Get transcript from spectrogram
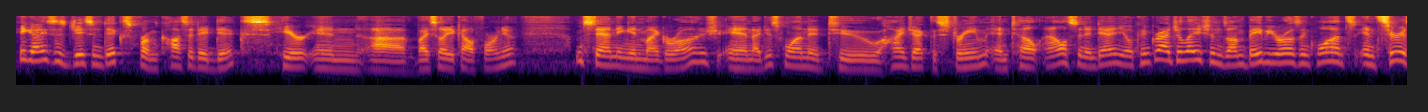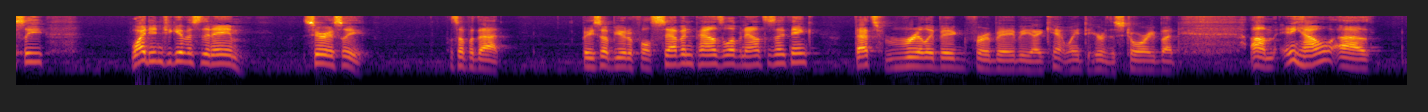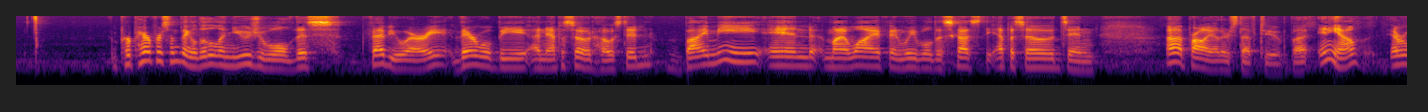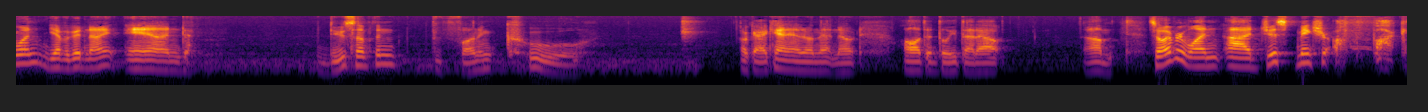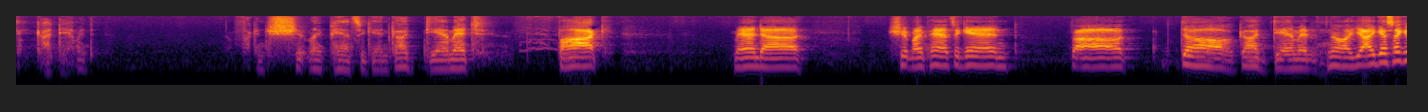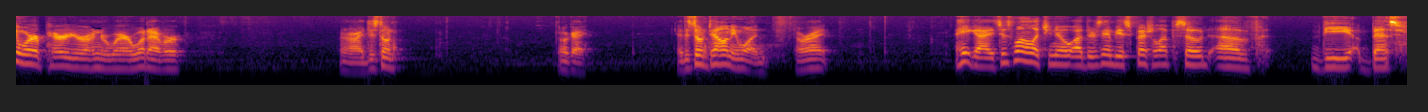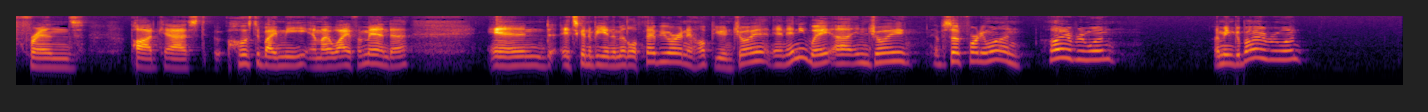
Hey guys, this is Jason Dix from Casa de Dix here in uh, Visalia, California. I'm standing in my garage and I just wanted to hijack the stream and tell Allison and Daniel congratulations on Baby Rosencrantz. And seriously, why didn't you give us the name? Seriously, what's up with that? But he's so beautiful. Seven pounds, 11 ounces, I think. That's really big for a baby. I can't wait to hear the story. But um, anyhow, uh, prepare for something a little unusual this February. There will be an episode hosted by me and my wife, and we will discuss the episodes and uh, probably other stuff too. But anyhow, everyone, you have a good night and do something fun and cool. Okay, I can't end on that note. I'll have to delete that out. Um, so everyone, uh, just make sure. Oh fuck! God damn it! Fucking shit my pants again. God damn it! Fuck! Amanda, shit my pants again. Uh, oh god damn it! No, yeah, I guess I can wear a pair of your underwear. Whatever. All right, just don't. Okay. Yeah, just don't tell anyone. All right. Hey guys, just want to let you know uh, there's going to be a special episode of the Best Friends podcast hosted by me and my wife Amanda. And it's going to be in the middle of February, and I hope you enjoy it. And anyway, uh, enjoy episode 41. Hi, everyone. I mean, goodbye, everyone.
